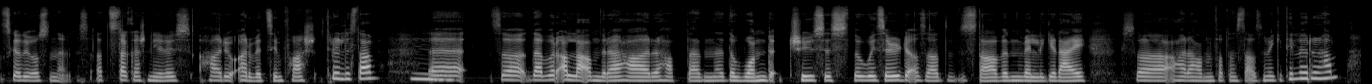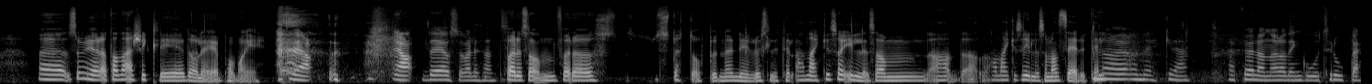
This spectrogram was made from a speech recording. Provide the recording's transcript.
skal det jo også nevnes at stakkars Nilus har jo arvet sin fars tryllestav. Mm. Eh, så der hvor alle andre har hatt den The wand chooses the wizard, altså at staven velger deg, så har han fått en stav som ikke tilhører ham. eh, som gjør at han er skikkelig dårlig på magi. Ja. ja, det er også veldig sant. Bare sånn for å støtte opp under Nilus litt til. Han er ikke så ille som han, han så ille som han ser ut til. Nei, han er ikke det. Jeg føler han har hatt en god trope.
